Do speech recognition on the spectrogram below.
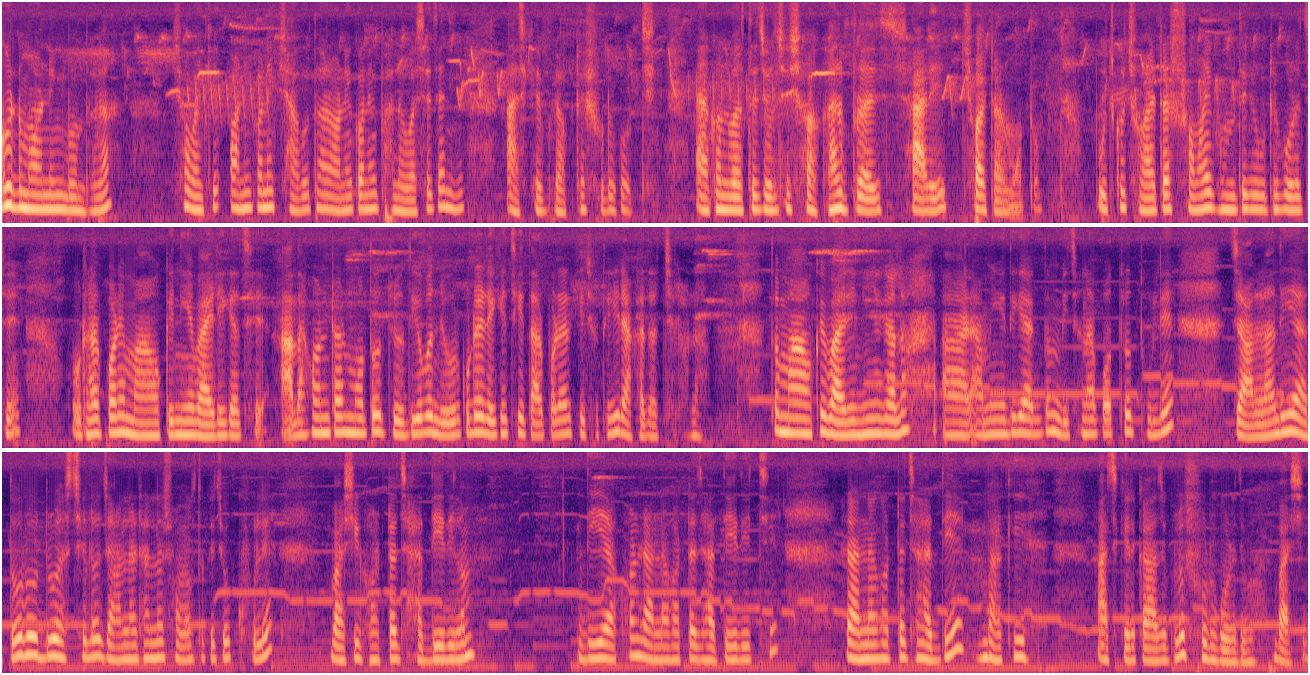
Good morning, বন্ধুরা। সবাইকে অনেক অনেক স্বাগত আর অনেক অনেক ভালোবাসা জানিয়ে আজকের ব্লগটা শুরু করছি। এখন বাজতে চলছে সকাল প্রায় সাড়ে ছয়টার মতো। পুচকু ছয়টার সময় ঘুম থেকে উঠে পড়েছে। ওঠার পরে মা ওকে নিয়ে বাইরে গেছে। আধা ঘণ্টার মতো যদিও বা জোর করে রেখেছি, তারপরে আর কিছুতেই রাখা যাচ্ছিল না। তো মা ওকে বাইরে নিয়ে গেল আর আমি এদিকে একদম বিছানাপত্র তুলে জানলা দিয়ে এত রৌদ্র আসছিল জানলা ঠান্লা সমস্ত কিছু খুলে বাসি ঘরটা ঝাঁট দিয়ে দিলাম। দিয়ে এখন রান্নাঘরটা ঝাঁট দিয়ে দিচ্ছি। রান্নাঘরটা ঝাঁট দিয়ে বাকি আজকের কাজগুলো শুরু করে দেবো বাসি।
